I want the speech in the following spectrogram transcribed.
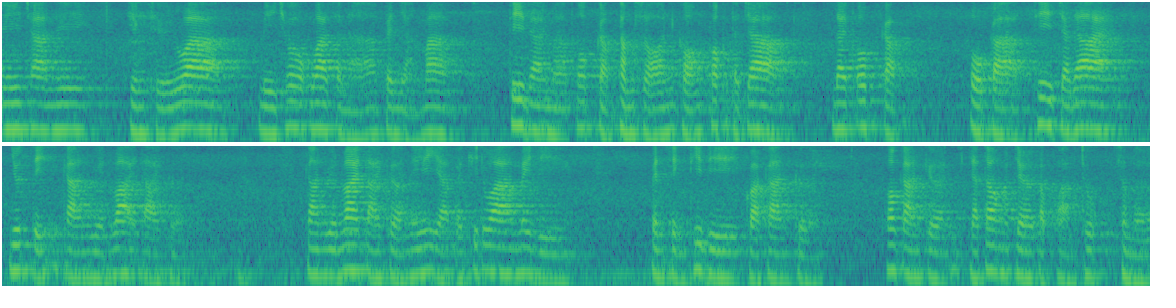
นี้ชาตินี้จึงถือว่า มีโชควาสนาเป็นอย่างมาก ที่ได้มาพบกับคำสอนของพระพุทธเจ้า ได้พบกับโอกาสที่จะได้ยุติการเวียนว่ายตายเกิด การเวียนว่ายตายเกิดนี้อย่าไปคิดว่าไม่ดี เป็นสิ่งที่ดีกว่าการเกิด เพราะการเกิดจะต้องมาเจอกับความทุกข์เสมอ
